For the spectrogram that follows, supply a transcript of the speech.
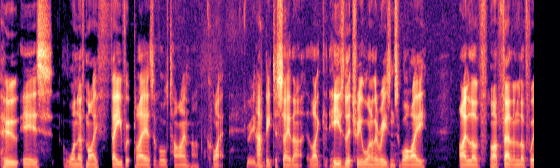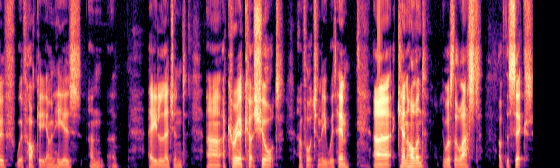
who is one of my favorite players of all time. I'm quite really happy to say that. Like he's literally one of the reasons why I love. I fell in love with with hockey. I mean, he is an, a, a legend. Uh, a career cut short, unfortunately, with him. Uh, Ken Holland was the last of the six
